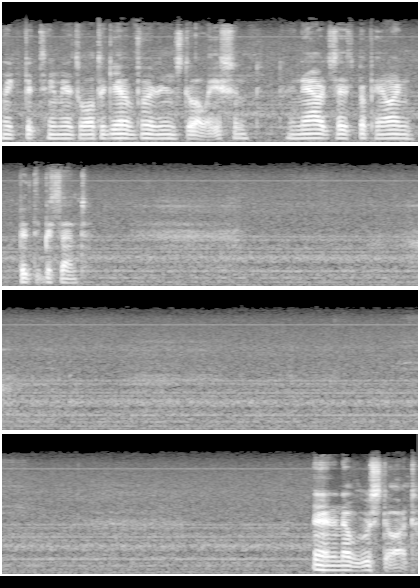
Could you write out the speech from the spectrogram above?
like 15 minutes altogether for the installation. And now it says preparing 50%. And another restart.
